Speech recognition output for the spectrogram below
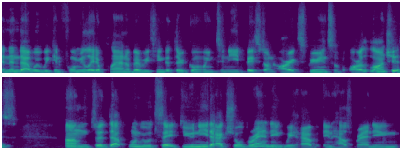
and then that way we can formulate a plan of everything that they're going to need based on our experience of our launches. Um, so at that point, we would say, do you need actual branding? We have in-house branding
